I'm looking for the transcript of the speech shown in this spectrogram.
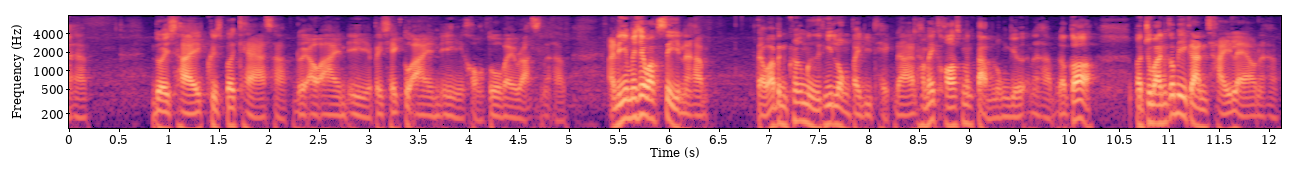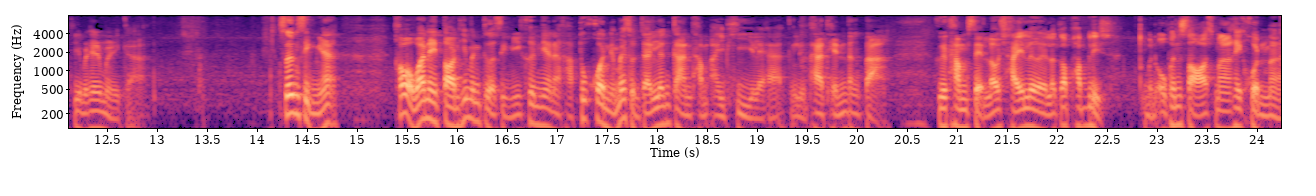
นะครับ โดยใช้ CRISPR-Cas ครับ โดยเอา RNA ไปเช็คตัว RNA ของตัวไวรัสนะครับ อันนี้ไม่ใช่วัคซีนนะครับ แต่ว่าเป็นเครื่องมือที่ลงไปดีเทคได้ทำให้คอสมันต่ำลงเยอะนะครับ แล้วก็ปัจจุบันก็มีการใช้แล้วนะครับที่ประเทศอเมริกา ซึ่งสิ่งนี้เขาบอกว่าในตอนที่มันเกิดสิ่งนี้ขึ้นเนี่ยนะครับ ทุกคนเนี่ยไม่สนใจเรื่องการทำ IP เลยฮะ หรือ patent ต่างๆ คือทำเสร็จแล้วใช้เลย แล้วก็ publish เหมือน open source มาให้คนมา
